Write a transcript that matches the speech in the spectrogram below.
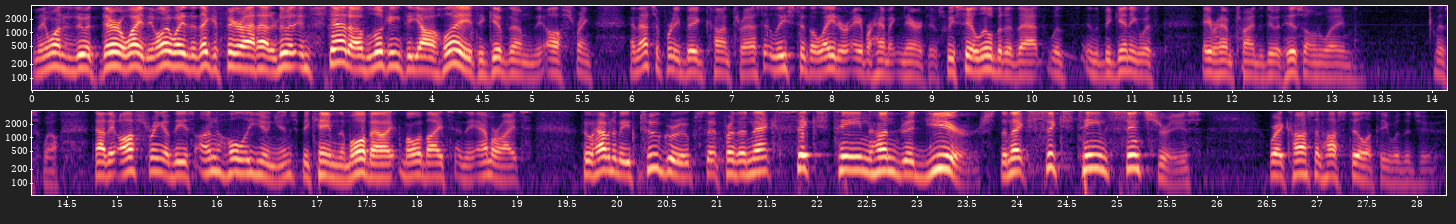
And they wanted to do it their way, the only way that they could figure out how to do it, instead of looking to Yahweh to give them the offspring. And that's a pretty big contrast, at least to the later Abrahamic narratives. We see a little bit of that with, in the beginning with Abraham trying to do it his own way as well. Now, the offspring of these unholy unions became the Moabites and the Amorites, who happen to be two groups that for the next 1600 years, the next 16 centuries, were at constant hostility with the Jews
